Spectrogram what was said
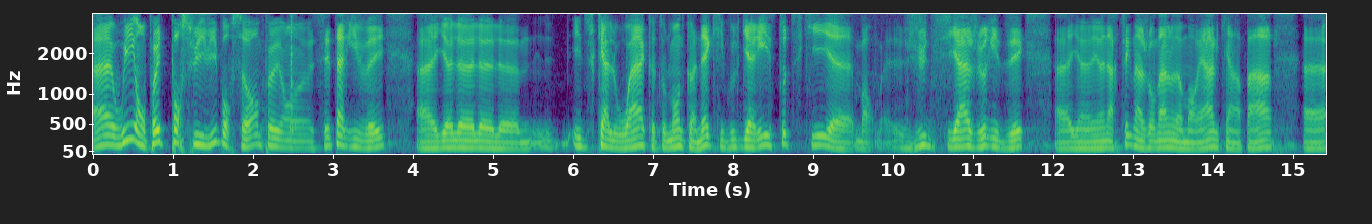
euh, oui, on peut être poursuivi pour ça. On peut, c'est arrivé. Euh, Il y a le, le, le Éducalois que tout le monde connaît qui vulgarise tout ce qui est euh, bon judiciaire, juridique. Euh, Il y, y a un article dans le journal de Montréal qui en parle. Euh,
